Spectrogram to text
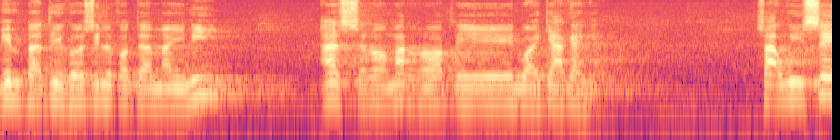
Mim ba'di ghusil qadamaini asra marratin. Wa iki akeh iki sakwise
